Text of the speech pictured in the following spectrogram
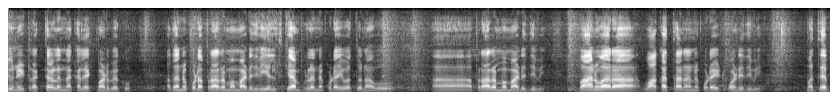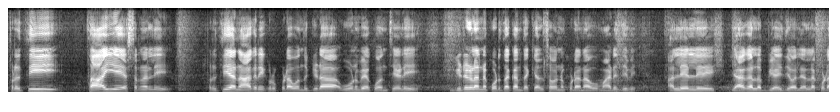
ಯೂನಿಟ್ ರಕ್ತಗಳನ್ನು ಕಲೆಕ್ಟ್ ಮಾಡಬೇಕು. ಅದನ್ನು ಕೂಡ ಪ್ರಾರಂಭ ಮಾಡಿದ್ವಿ ಹೆಲ್ತ್ ಕ್ಯಾಂಪ್ಗಳನ್ನು ಕೂಡ ಇವತ್ತು ನಾವು ಪ್ರಾರಂಭ ಮಾಡಿದ್ದೀವಿ. ಭಾನುವಾರ ವಾಕಥಾನನ್ನು ಕೂಡ ಇಟ್ಕೊಂಡಿದ್ದೀವಿ. ಮತ್ತು ಪ್ರತಿ ತಾಯಿಯ ಹೆಸರಿನಲ್ಲಿ ಪ್ರತಿಯ ನಾಗರಿಕರು ಕೂಡ ಒಂದು ಗಿಡ ಊಣಬೇಕು ಅಂಥೇಳಿ ಗಿಡಗಳನ್ನು ಕೊಡ್ತಕ್ಕಂಥ ಕೆಲಸವನ್ನು ಕೂಡ ನಾವು ಮಾಡಿದ್ದೀವಿ. ಅಲ್ಲೆಲ್ಲಿ ಜಾಗ ಲಭ್ಯ ಇದೆಯೋ ಅಲ್ಲೆಲ್ಲ ಕೂಡ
